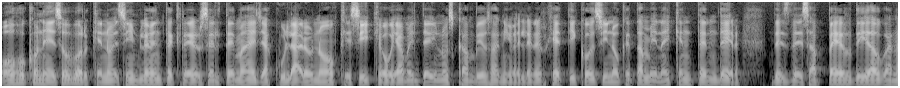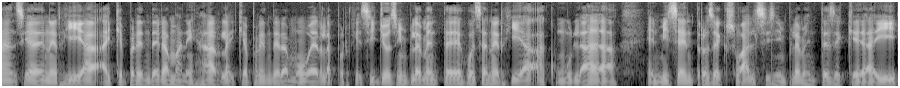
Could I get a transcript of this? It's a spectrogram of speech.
Ojo con eso porque no es simplemente creerse el tema de eyacular o no, que sí, que obviamente hay unos cambios a nivel energético, sino que también hay que entender desde esa pérdida o ganancia de energía, hay que aprender a manejarla, hay que aprender a moverla, porque si yo simplemente dejo esa energía acumulada en mi centro sexual, si simplemente se queda ahí,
